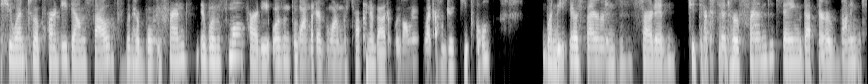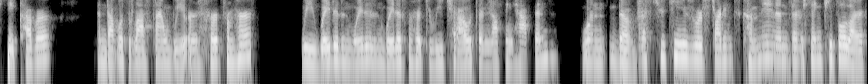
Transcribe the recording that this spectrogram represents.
She went to a party down south with her boyfriend. It was a small party. It wasn't the one that everyone was talking about. It was only like 100 people. When the air sirens started, she texted her friend saying that they're running to take cover. And that was the last time we heard from her. We waited and waited and waited for her to reach out, and nothing happened. When the rescue teams were starting to come in and they're saying people are,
